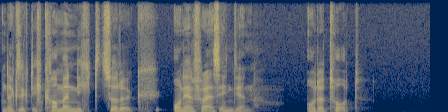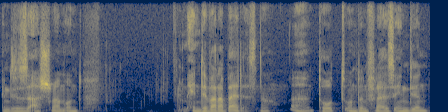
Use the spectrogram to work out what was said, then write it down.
Und er hat gesagt, ich komme nicht zurück ohne ein freies Indien oder Tod in dieses Ashram und am Ende war er beides. Ne? Tod und ein freies Indien,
